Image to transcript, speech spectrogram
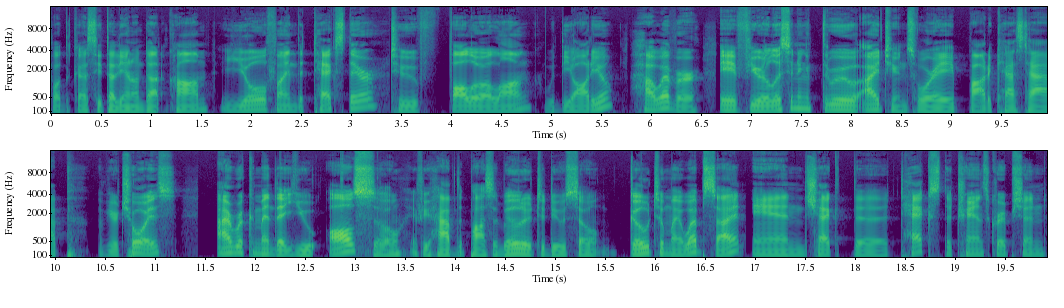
podcastitaliano.com, you'll find the text there to follow along with the audio. However, if you're listening through iTunes or a podcast app of your choice, I recommend that you also, if you have the possibility to do so, go to my website and check the text, the transcription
